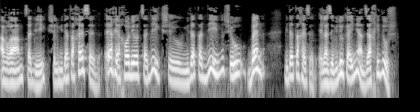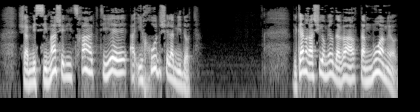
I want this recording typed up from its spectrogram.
אברהם צדיק של מידת החסד. איך יכול להיות צדיק שהוא מידת הדין שהוא בן מידת החסד? אלא זה בדיוק העניין, זה החידוש. שהמשימה של יצחק תהיה האיחוד של המידות. וכאן רש"י אומר דבר תמוה מאוד.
